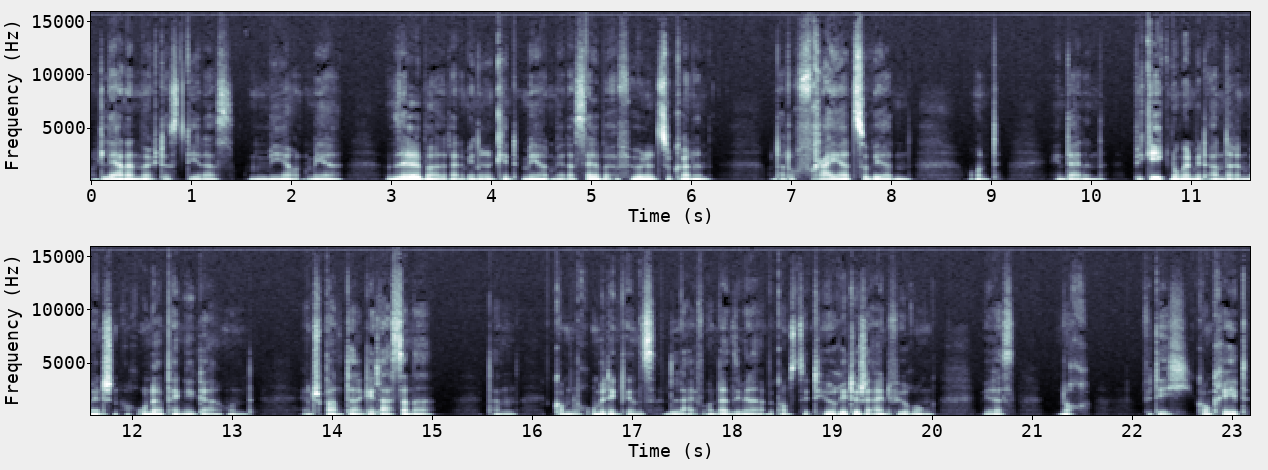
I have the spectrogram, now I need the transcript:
und lernen möchtest, dir das mehr und mehr selber, deinem inneren Kind mehr und mehr dasselbe erfüllen zu können und dadurch freier zu werden und in deinen Begegnungen mit anderen Menschen auch unabhängiger und entspannter, gelassener, dann komm doch unbedingt ins Live-Online-Seminar, bekommst du theoretische Einführung, wie das noch für dich konkret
